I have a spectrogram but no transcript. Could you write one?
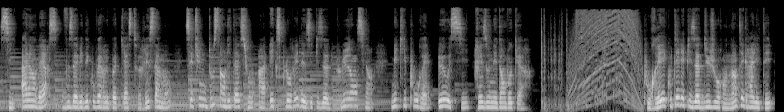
Si, à l'inverse, vous avez découvert le podcast récemment, c'est une douce invitation à explorer des épisodes plus anciens, mais qui pourraient, eux aussi, résonner dans vos cœurs. Pour réécouter l'épisode du jour en intégralité,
